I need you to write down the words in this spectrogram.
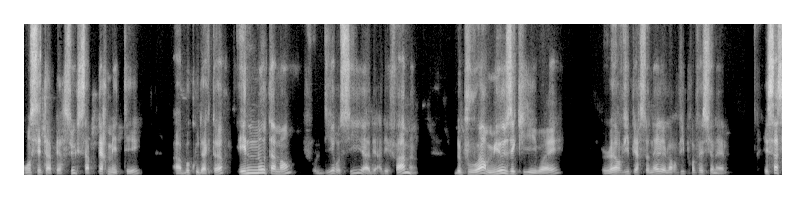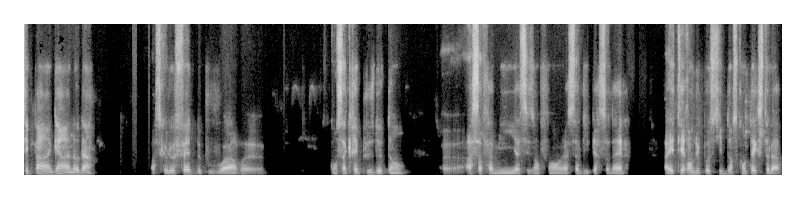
on s'est aperçu que ça permettait à beaucoup d'acteurs, et notamment, il faut le dire aussi, à des, femmes, de pouvoir mieux équilibrer leur vie personnelle et leur vie professionnelle. Et ça, ce n'est pas un gain anodin, parce que le fait de pouvoir euh, consacrer plus de temps à sa famille, à ses enfants, à sa vie personnelle, a été rendu possible dans ce contexte-là.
